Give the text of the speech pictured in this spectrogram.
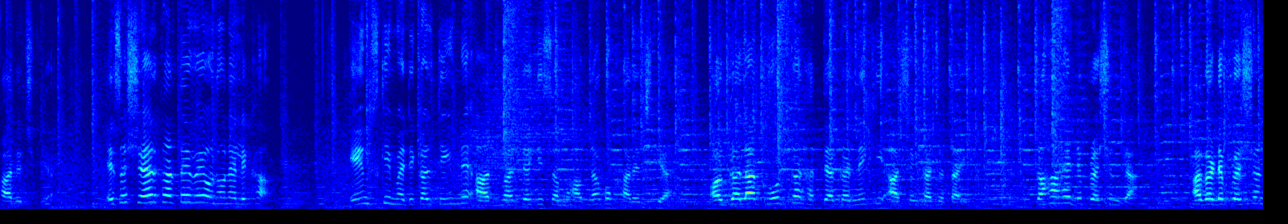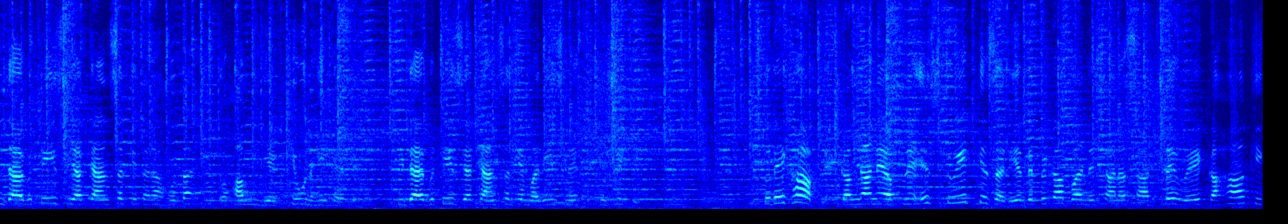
खारिज किया। इसे शेयर करते हुए उन्होंने लिखा एम्स की मेडिकल टीम ने आत्महत्या की संभावना को खारिज किया है और गला घोटकर हत्या करने की आशंका जताई कहा है डिप्रेशन गैप अगर डिप्रेशन डायबिटीज़ या कैंसर की तरह होता है तो हम ये क्यों नहीं कहते कि डायबिटीज़ या कैंसर के मरीज़ ने खुशी की? तो देखा आपने कंगना ने अपने इस ट्वीट के ज़रिए दीपिका पर निशाना साधते हुए कहा कि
